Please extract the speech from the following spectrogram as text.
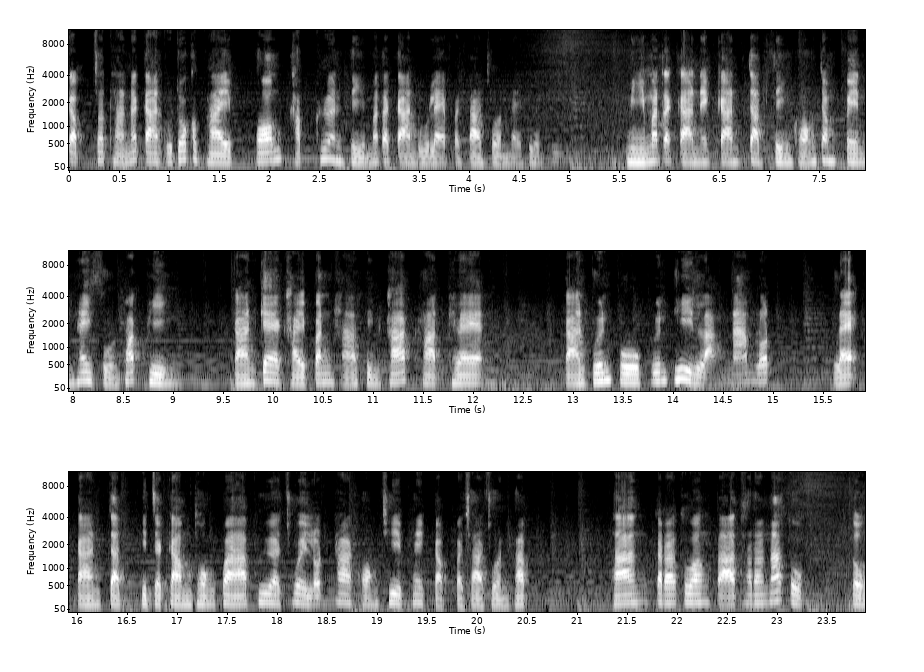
กับสถานการณ์อุทกภัย พร้อมขับเคลื่อนสี่มาตรการดูแลประชาชนในพื้นที่ มีมาตรการในการจัดสิ่งของจำเป็นให้ศูนย์พักพิง การแก้ไขปัญหาสินค้าขาดแคลน การฟื้นฟูพื้นที่หลังน้ำลด และการจัดกิจกรรมธงฟ้าเพื่อช่วยลดค่าครองชีพให้กับประชาชนครับ ทางกระทรวงสาธารณสุขส่ง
